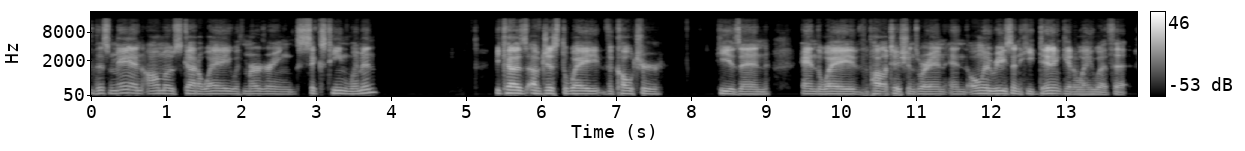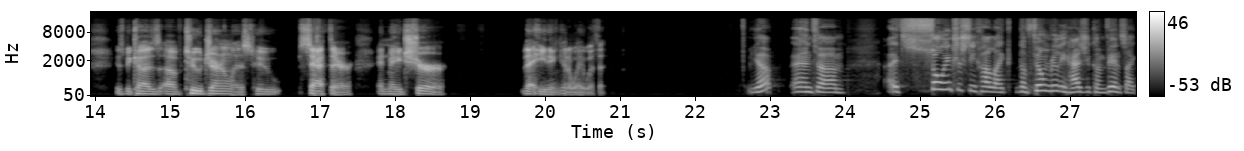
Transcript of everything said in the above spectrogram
this man almost got away with murdering 16 women because of just the way the culture he is in and the way the politicians were in and the only reason he didn't get away with it is because of two journalists who sat there and made sure that he didn't get away with it Yep. and um, it's so interesting how like the film really has you convinced like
